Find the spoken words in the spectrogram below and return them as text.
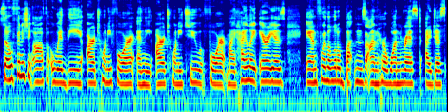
So finishing off with the R24 and the R22 for my highlight areas. And for the little buttons on her one wrist, I just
